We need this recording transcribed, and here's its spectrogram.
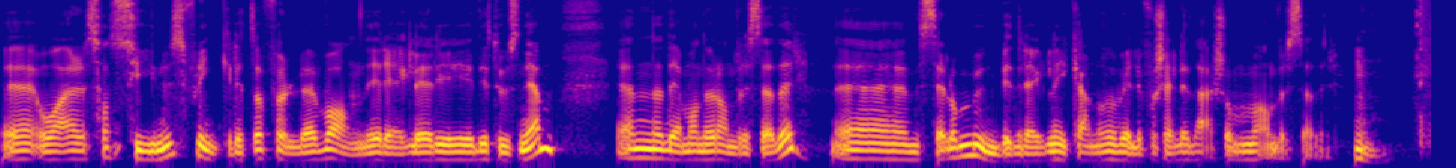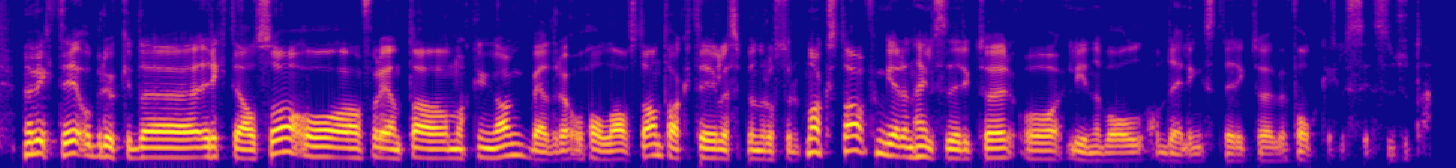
eh, og er sannsynligvis flinkere til å følge vanlige regler i de tusen hjem enn det man gjør andre steder. Eh, selv om munnbindreglene ikke er noe veldig forskjellig der som andre steder. Mm. Men viktig å bruke det riktig altså, og for å gjenta nok en gang, bedre å holde avstand. Takk til Espen Rostrup Nakstad, fungerende helsedirektør, og Line Wold, avdelingsdirektør ved Folkehelseinstituttet.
